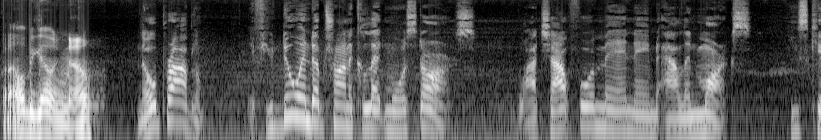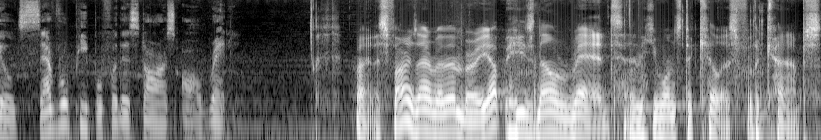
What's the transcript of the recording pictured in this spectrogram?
but I'll be going now. No problem. If you do end up trying to collect more stars, watch out for a man named Allen Marks. He's killed several people for their stars already. Right, as far as I remember, yep, he's now red, and he wants to kill us for the caps.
